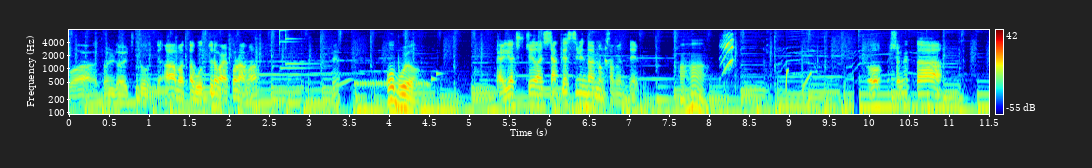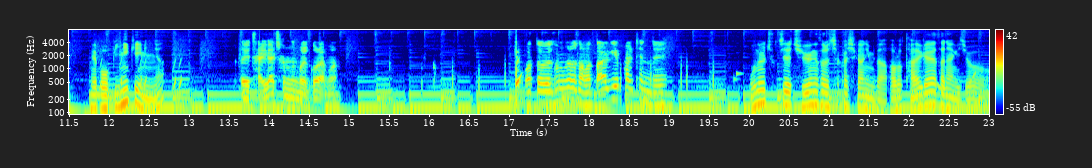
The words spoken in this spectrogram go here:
와 덜덜 들어온데. 아 맞다 못 들어갈 걸 아마. 어 뭐야 달걀 축제가 시작됐습니다 하면 가면 돼. 아하 어 시작했다. 얘뭐 미니게임 있냐? 저희 달걀 찾는 걸 걸 아마. 맞다 왜 성전에서 아마 딸기 팔 텐데. 오늘 축제의 주요 행사를 시작할 시간입니다 바로 달걀 사냥이죠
